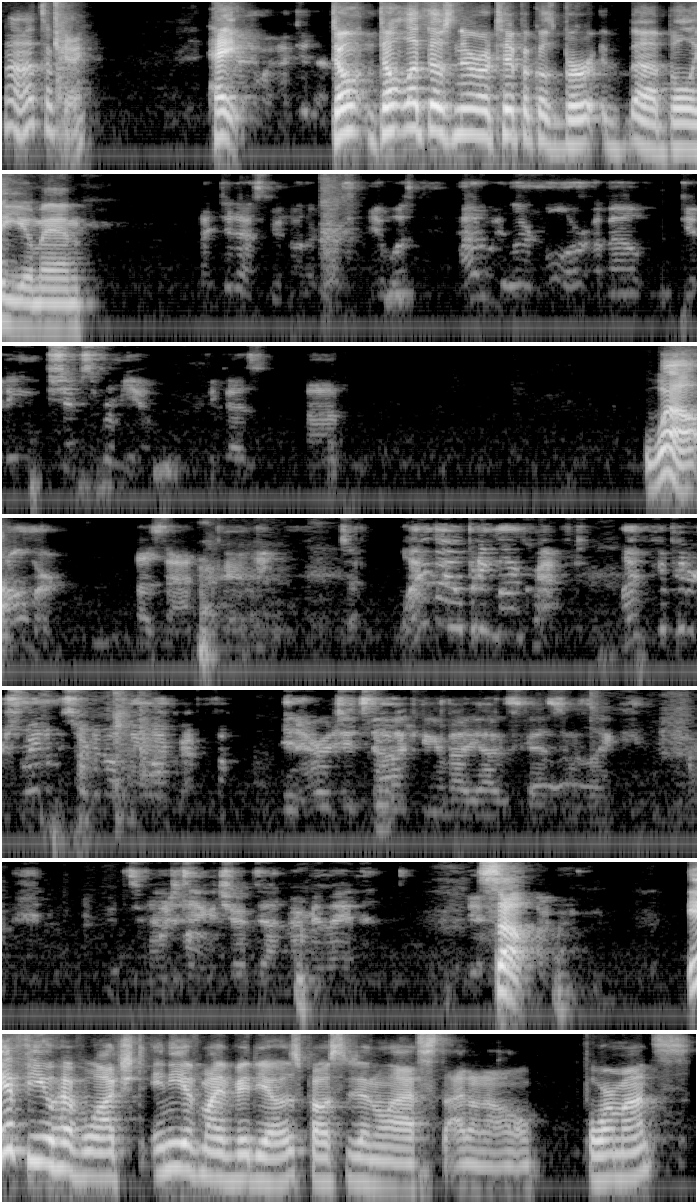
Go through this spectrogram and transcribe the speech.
No, that's okay. Hey, don't don't let those neurotypicals bur- uh, bully you, man. I did ask you another question. It was, how do we learn more about getting ships from you? Because uh, Well, does that apparently. So why am I opening Minecraft? My computer just randomly started opening Minecraft. Fuck. You talking about Yogscast and was like, time to take a trip down memory lane. Yeah. So- if you have watched any of my videos posted in the last, I don't know, four months,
